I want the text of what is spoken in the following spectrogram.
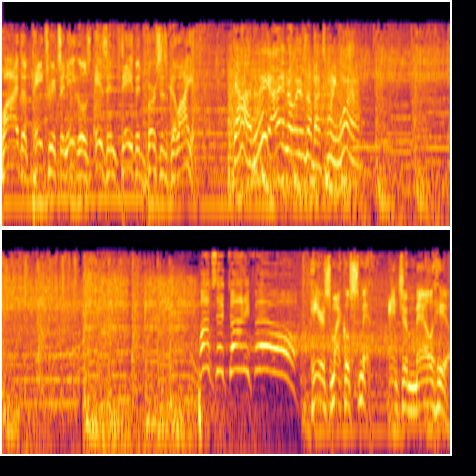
Why the Patriots and Eagles isn't David versus Goliath. God, I didn't know he was about 21. Punks it, Tony Phil. Here's Michael Smith and Jemele Hill.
